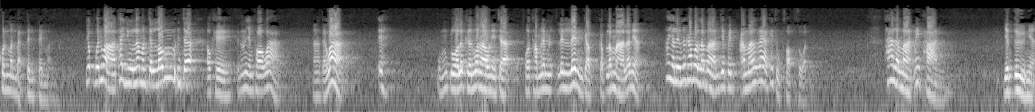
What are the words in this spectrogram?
คนมันแบบเต็มๆอะยกเว้นว่า ถ้ายืนแล้วมันจะล้มมันจะ โอเคนั้นยังพอว่าอ่าแต่ว่า เอ๊ะผมกลัวเหลือเกินว่าเราเนี่ยจะพอทำเล่นเล่นเล่นกับกับละหมาดแล้วเนี่ยอย่าลืมนะครับ ว่าละหมาดจะเป็นอามัลแรกที่ถูกสอบสวน ถ้าละหมาดไม่ผ่าน อย่างอื่นเนี่ย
